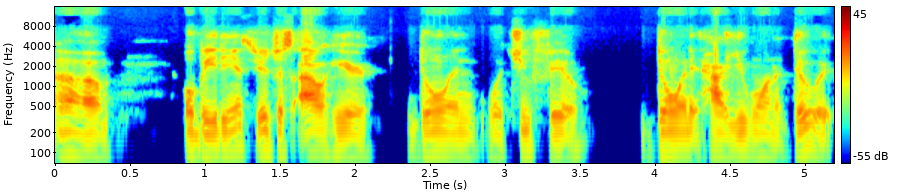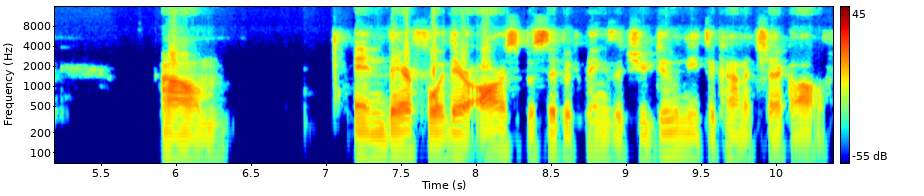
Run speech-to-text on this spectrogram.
um, obedience. You're just out here doing what you feel doing it how you want to do it. Um, and therefore there are specific things that you do need to kind of check off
